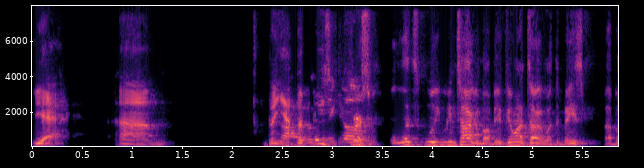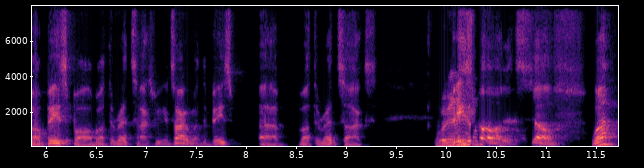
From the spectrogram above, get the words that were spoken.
yeah. Um, but yeah, but base, first, let's we, can talk about. If you want to talk about the base about baseball, about the Red Sox, we can talk about the base uh, about the Red Sox. We're gonna Baseball go. itself. What?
